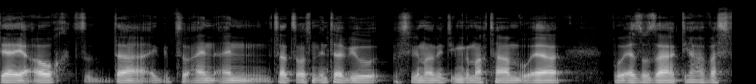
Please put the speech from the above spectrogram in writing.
der ja auch, da gibt so einen, einen Satz aus dem Interview, was wir mal mit ihm gemacht haben, wo er, wo er so sagt, ja, was,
